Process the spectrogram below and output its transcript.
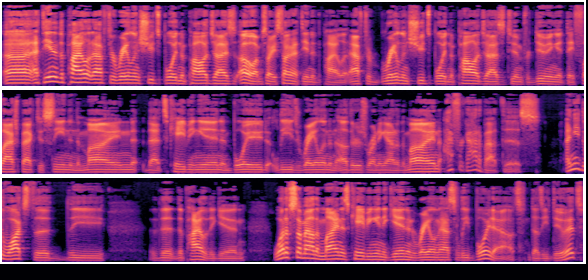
Uh, at the end of the pilot, after Raylan shoots Boyd and apologizes. Oh, I'm sorry. He's talking at the end of the pilot. After Raylan shoots Boyd and apologizes to him for doing it, they flash back to a scene in the mine that's caving in, and Boyd leads Raylan and others running out of the mine. I forgot about this. I need to watch the the the the pilot again. What if somehow the mine is caving in again and Raylan has to lead Boyd out? Does he do it?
